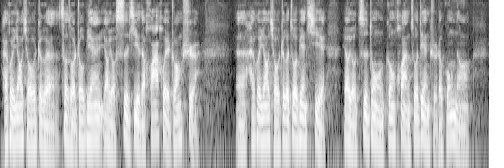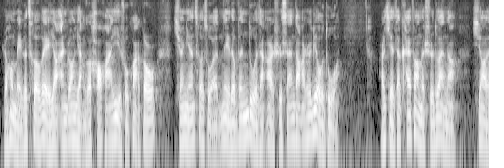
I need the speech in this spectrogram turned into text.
还会要求这个厕所周边要有四季的花卉装饰，呃，还会要求这个坐便器要有自动更换坐垫纸的功能。然后每个侧位要安装两个豪华艺术挂钩，全年厕所内的温度在二十三到二十六度，而且在开放的时段呢，需要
